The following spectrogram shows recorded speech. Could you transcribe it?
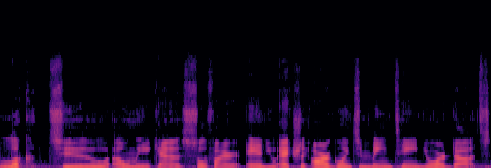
look to only cast Soulfire, and you actually are going to maintain your dots.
